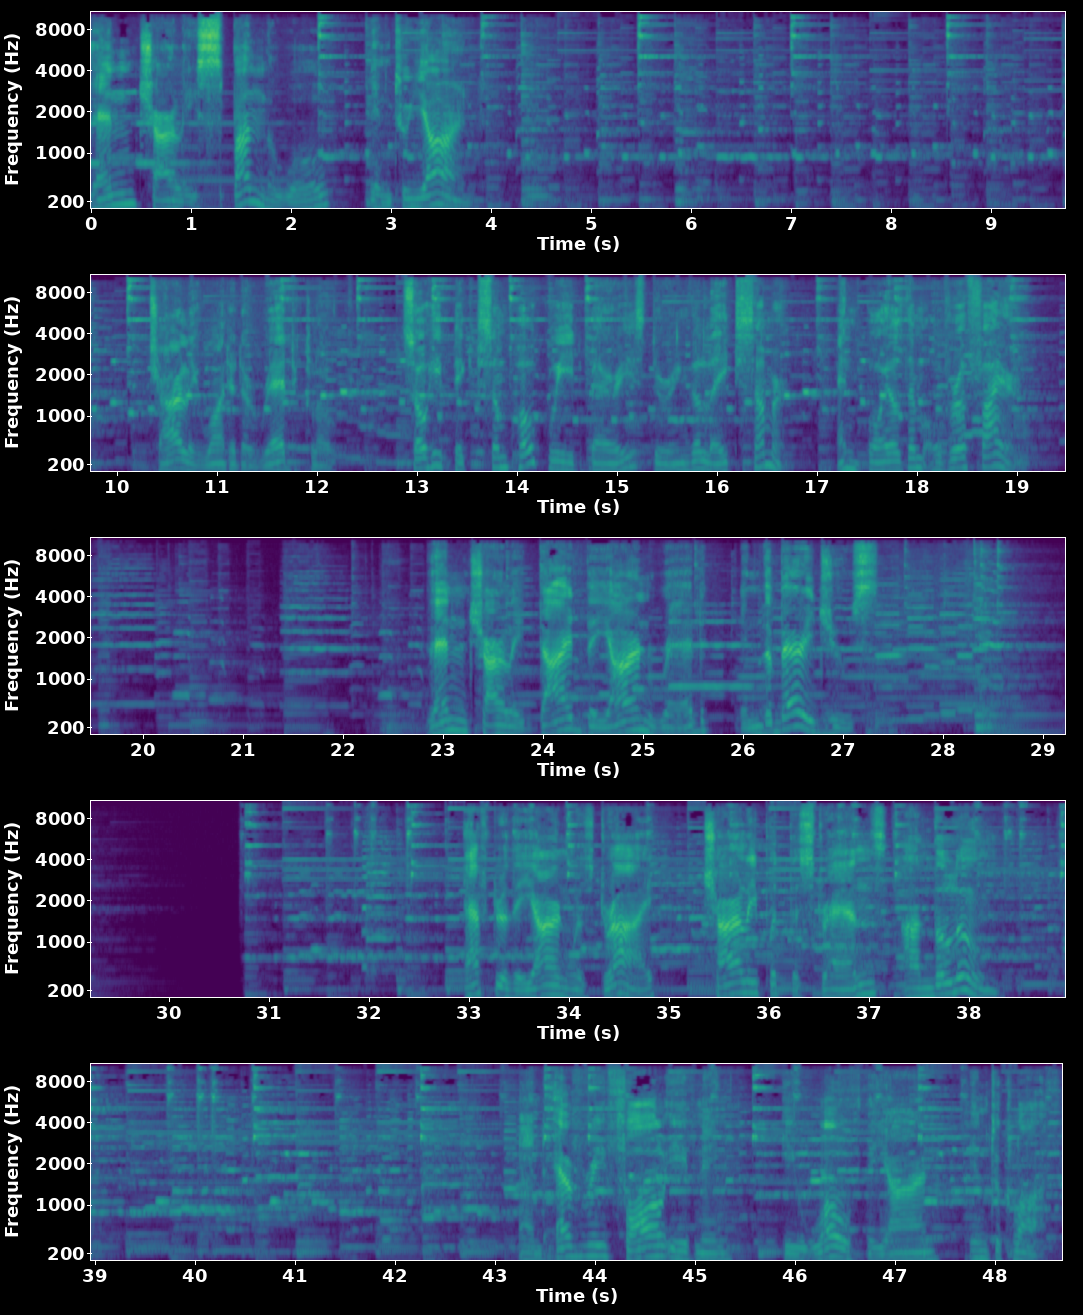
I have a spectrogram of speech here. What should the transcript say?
Then Charlie spun the wool into yarn. Charlie wanted a red cloak, so he picked some pokeweed berries during the late summer and boiled them over a fire. Then Charlie dyed the yarn red in the berry juice. After the yarn was dry, Charlie put the strands on the loom. And every fall evening, he wove the yarn into cloth.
